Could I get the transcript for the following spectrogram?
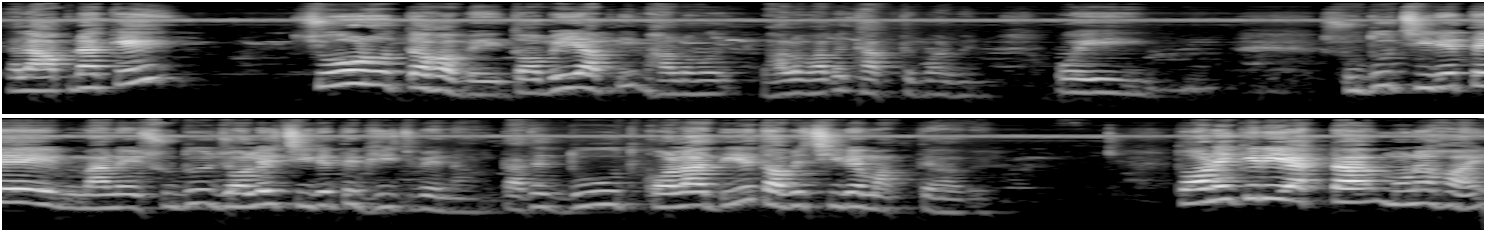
তাহলে আপনাকে চোর হতে হবে, তবেই আপনি ভালো ভালোভাবে থাকতে পারবেন। ওই শুধু চিড়েতে মানে শুধু জলে চিড়েতে ভিজবে না, তাতে দুধ, কলা দিয়ে তবে চিড়ে মাখতে হবে। তো অনেকেরই একটা মনে হয়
